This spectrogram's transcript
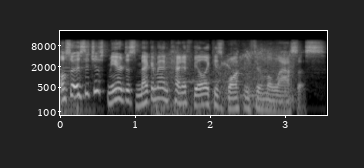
Also, is it just me, or does Mega Man kind of feel like he's walking through molasses?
